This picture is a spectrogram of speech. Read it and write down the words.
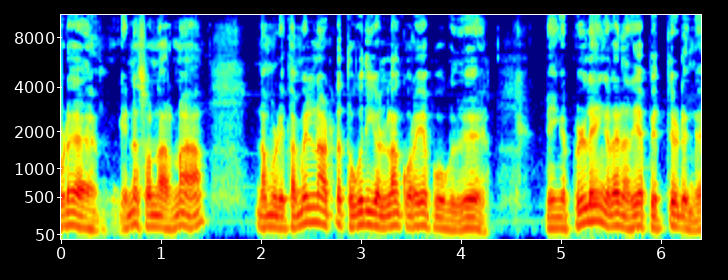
கூட என்ன சொன்னார்னா நம்முடைய தமிழ்நாட்டில் தொகுதிகள்லாம் குறைய போகுது. நீங்கள் பிள்ளைங்களை நிறைய பெற்றெடுங்க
